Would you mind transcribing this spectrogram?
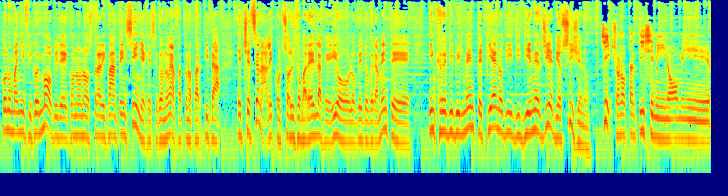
con un magnifico immobile, con uno straripante Insigne che secondo me ha fatto una partita eccezionale col solito Barella che io lo vedo veramente incredibilmente pieno di, di, di energia e di ossigeno. Sì, sono tantissimi i nomi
